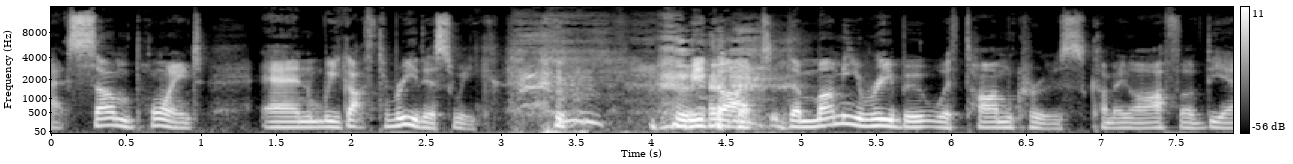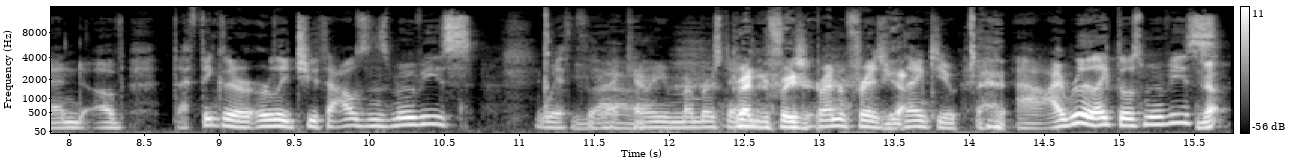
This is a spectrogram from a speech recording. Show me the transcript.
at some point. And we got three this week. we got the Mummy reboot with Tom Cruise coming off of the end of, I think they're early 2000s movies with, uh, I can't even remember his name. Brendan Fraser. Brendan Fraser, Yeah. thank you. Uh, I really like those movies. Yep.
